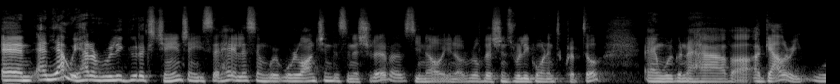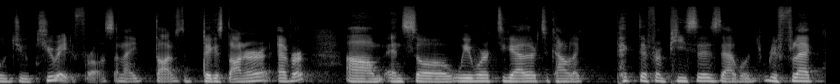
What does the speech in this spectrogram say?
and and yeah, we had a really good exchange. And he said, "Hey, listen, we're, we're launching this initiative. As you know, you know, Real Vision is really going into crypto, and we're going to have a, a, gallery. Would you curate it for us?" And I thought it was the biggest honor ever. Um, and so we worked together to kind of like pick different pieces that would reflect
